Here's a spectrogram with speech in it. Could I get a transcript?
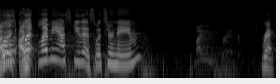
I Well, think I, let, let me ask you this. What's your name? My name's Rick. Rick.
